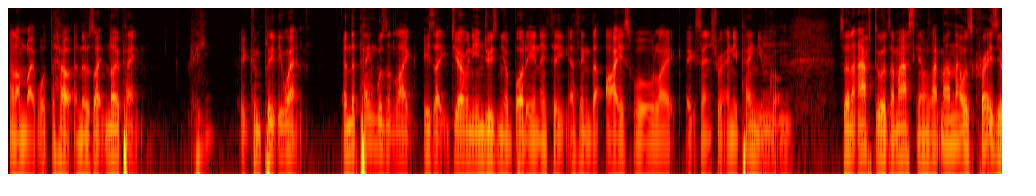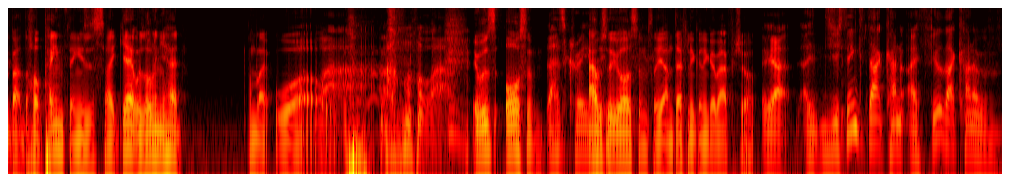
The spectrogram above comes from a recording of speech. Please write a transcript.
And I'm like, what the hell? And there was like no pain. Really? It completely went. And the pain wasn't like he's like, do you have any injuries in your body? And I think I think the ice will like accentuate any pain you've got. So then afterwards, I'm asking, I was like, man, that was crazy about the whole pain thing. He's just like, yeah, it was all in your head. I'm like, whoa. Wow. wow. It was awesome. That's crazy. Absolutely awesome. So yeah, I'm definitely going to go back for sure. Yeah. Do you think that kind of, I feel that kind of,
